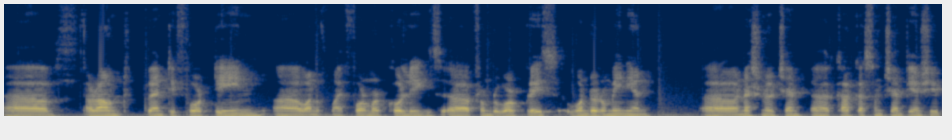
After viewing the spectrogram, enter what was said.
Uh, around 2014, uh, one of my former colleagues uh, from the workplace won the Romanian national champ- uh, Carcassonne championship,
